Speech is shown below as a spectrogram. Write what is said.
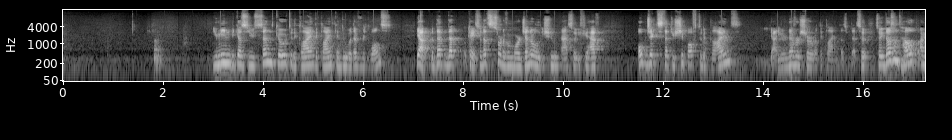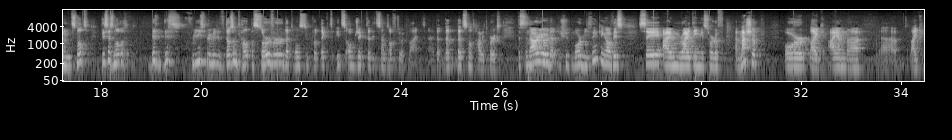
you mean because you send code to the client, the client can do whatever it wants? Yeah, but that, that okay, so that's sort of a more general issue. Uh, so if you have objects that you ship off to the client, yeah, you're never sure what the client does with that. So, so it doesn't help. I mean, it's not. This is not. This, this freeze primitive doesn't help a server that wants to protect its object that it sends off to a client. Uh, that, that, that's not how it works. The scenario that you should more be thinking of is, say, I'm writing a sort of a mashup or like I am uh, uh, like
